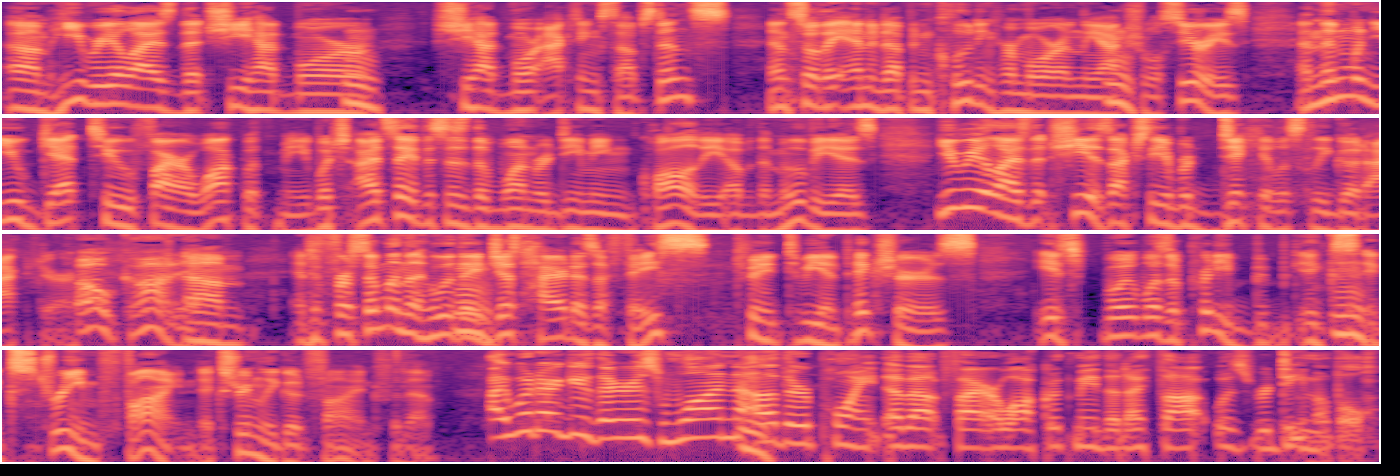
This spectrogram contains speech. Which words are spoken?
um, he realized that she had more she had more acting substance, and so they ended up including her more in the hmm. actual series. And then when you get to Fire Walk with Me, which I'd say this is the one redeeming quality of the movie, is you realize that she is actually a ridiculously good actor. Oh God! yeah. Um, and for someone that, who they hmm. just hired as a face to, to be in pictures, it's, it was a pretty b- ex- hmm. extreme find, extremely good find for them. I would argue there is one other point about Fire Walk with Me that I thought was redeemable.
